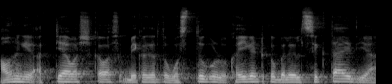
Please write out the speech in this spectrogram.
ಅವನಿಗೆ ಅತ್ಯವಶ್ಯಕ ಬೇಕಾಗಿರೋ ವಸ್ತುಗಳು ಕೈಗೆಟುಕೋ ಬೆಲೆಯಲ್ಲಿ ಸಿಗ್ತಾ ಇದೆಯಾ?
